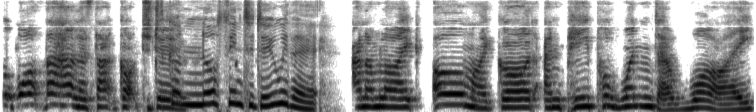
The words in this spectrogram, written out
But what the hell has that got to do? It's got nothing to do with it. And I'm like, oh my God. And people wonder why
